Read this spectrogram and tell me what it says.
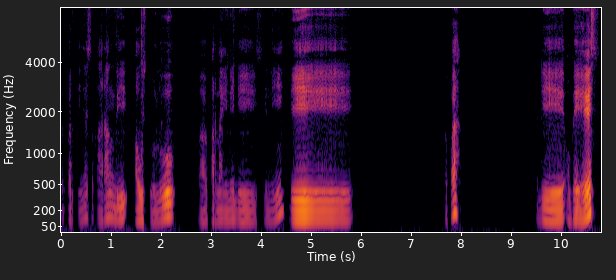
sepertinya sekarang di pause dulu uh, karena ini di sini di apa? Di OBS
